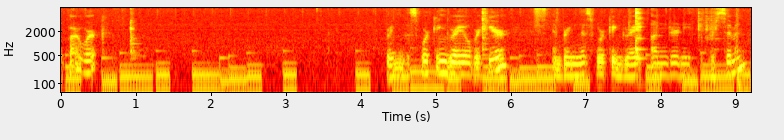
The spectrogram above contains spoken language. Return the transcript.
Flip our work. Bring this working gray over here and bring this working gray underneath the persimmon.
